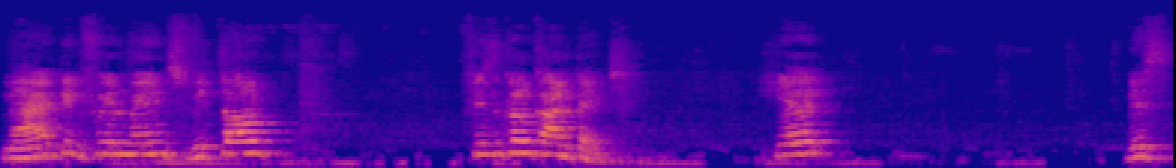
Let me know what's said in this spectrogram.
Magnetic field means without physical contact. Here this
